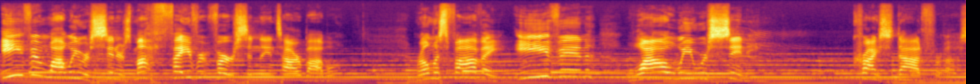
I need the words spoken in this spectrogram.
Even while we were sinners, my favorite verse in the entire Bible, Romans 5 8. Even while we were sinning, Christ died for us.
